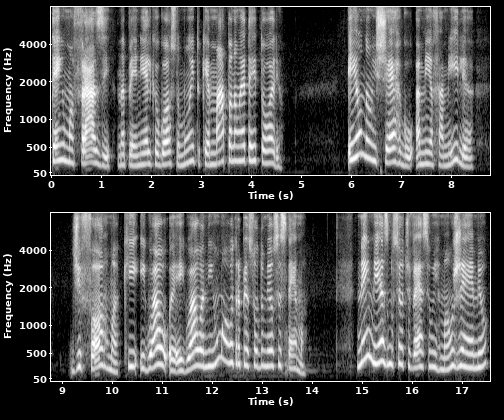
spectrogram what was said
Tem uma frase na PNL que eu gosto muito que é: mapa não é território eu não enxergo a minha família de forma que igual é igual a nenhuma outra pessoa do meu sistema. Nem mesmo se eu tivesse um irmão gêmeo,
